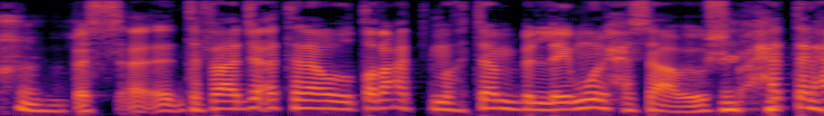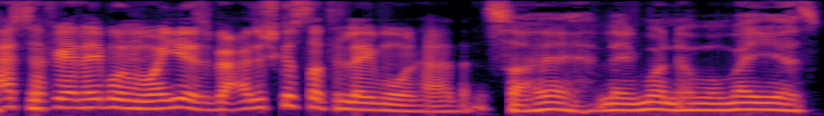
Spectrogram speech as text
بس أنت فاجأتنا وطلعت مهتم بالليمون الحساوي، وش حتى الحسا فيها ليمون مميز بعد، وش قصة الليمون هذا؟ صحيح ليمونها مميز.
